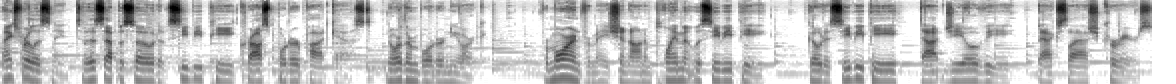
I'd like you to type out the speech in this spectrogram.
Thanks for listening to this episode of CBP Cross Border Podcast, Northern Border, New York. For more information on employment with CBP, go to cbp.gov backslash careers.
